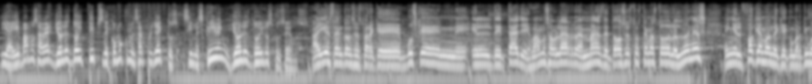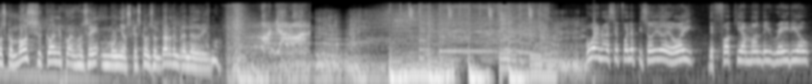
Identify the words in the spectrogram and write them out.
y ahí vamos a ver, yo les doy tips de cómo comenzar proyectos. Si me escriben, yo les doy los consejos. Ahí está entonces para que busquen eh, el detalle. Vamos a hablar más de todos estos temas todos los lunes en el Pokémon de que compartimos con vos, con Juan José Muñoz, que es consultor de emprendedurismo. Bueno, ese fue el episodio de hoy de Fuck Yeah Monday Radio.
